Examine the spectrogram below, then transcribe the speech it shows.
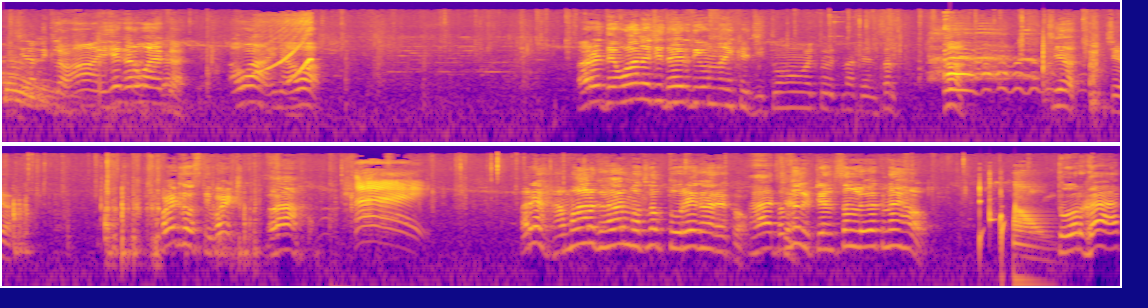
चल निकलो। हाँ ये घर है। का आवा इन्हें आवा। अरे देवान जी धैर्य दियो नहीं के जी तो तो इतना टेंशन। हाँ चेयर चेयर। बैठ दोस्ती बैठ। हाँ। अरे हमार घर मतलब तोरे घर है को अच्छा। समझली टेंशन लेवे के नहीं हो तोर घर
